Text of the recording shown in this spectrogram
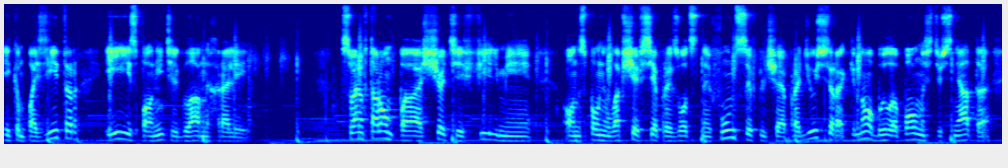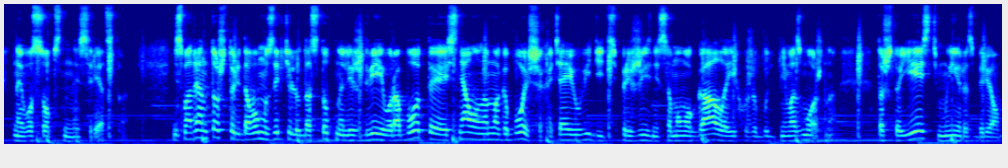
и композитор, и исполнитель главных ролей. В своем втором по счете фильме он исполнил вообще все производственные функции, включая продюсера. Кино было полностью снято на его собственные средства. Несмотря на то, что рядовому зрителю доступны лишь две его работы, снял он намного больше, хотя и увидеть при жизни самого Гала их уже будет невозможно. То, что есть, мы и разберем.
